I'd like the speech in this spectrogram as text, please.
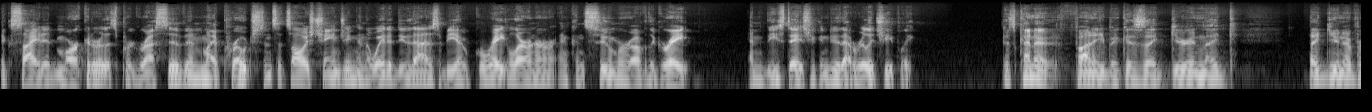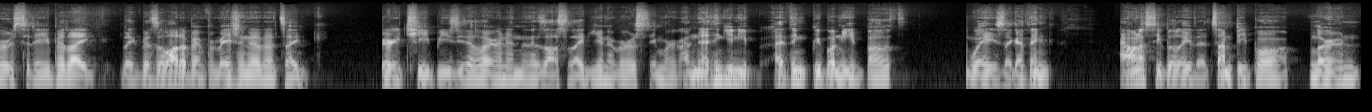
excited marketer that's progressive in my approach since it's always changing. And the way to do that is to be a great learner and consumer of the great. And these days you can do that really cheaply. It's kind of funny because like you're in like like university, but like like there's a lot of information there that's like very cheap, easy to learn, and then there's also like university market. I mean, I think you need. I think people need both ways. Like I think I honestly believe that some people learn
